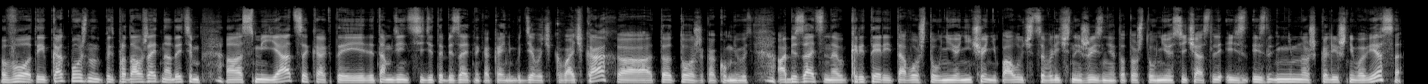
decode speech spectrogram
вот, и как можно продолжать над этим а, смеяться как-то, или там где-нибудь сидит обязательно какая-нибудь девочка в очках, а, то тоже каком-нибудь, обязательно критерий того, что у нее ничего не получится в личной жизни, это то, что у нее сейчас из, из немножко лишнего веса,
